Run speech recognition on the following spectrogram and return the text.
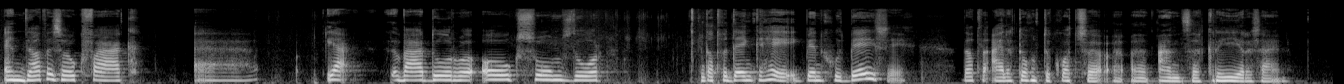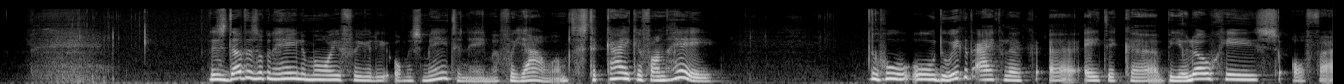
En dat is ook vaak, uh, ja, waardoor we ook soms door dat we denken, hé, hey, ik ben goed bezig, dat we eigenlijk toch een tekort uh, aan het creëren zijn. Dus dat is ook een hele mooie voor jullie om eens mee te nemen, voor jou. Om eens te kijken van, hé, hey, hoe, hoe doe ik het eigenlijk? Eet ik biologisch of uh,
